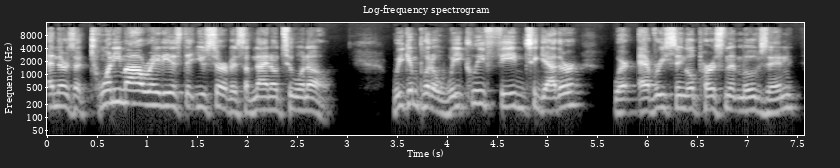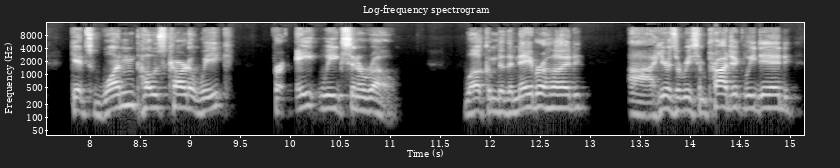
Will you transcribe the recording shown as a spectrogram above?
and there's a 20 mile radius that you service of 90210, we can put a weekly feed together where every single person that moves in gets one postcard a week for eight weeks in a row. Welcome to the neighborhood. Uh, here's a recent project we did.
